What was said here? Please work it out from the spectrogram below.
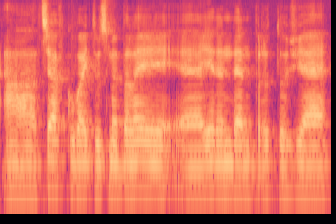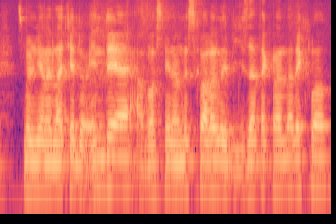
A třeba v Kuwaitu jsme byli eh, jeden den, protože jsme měli letět do Indie a vlastně nám neschválili víza takhle narychlo.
